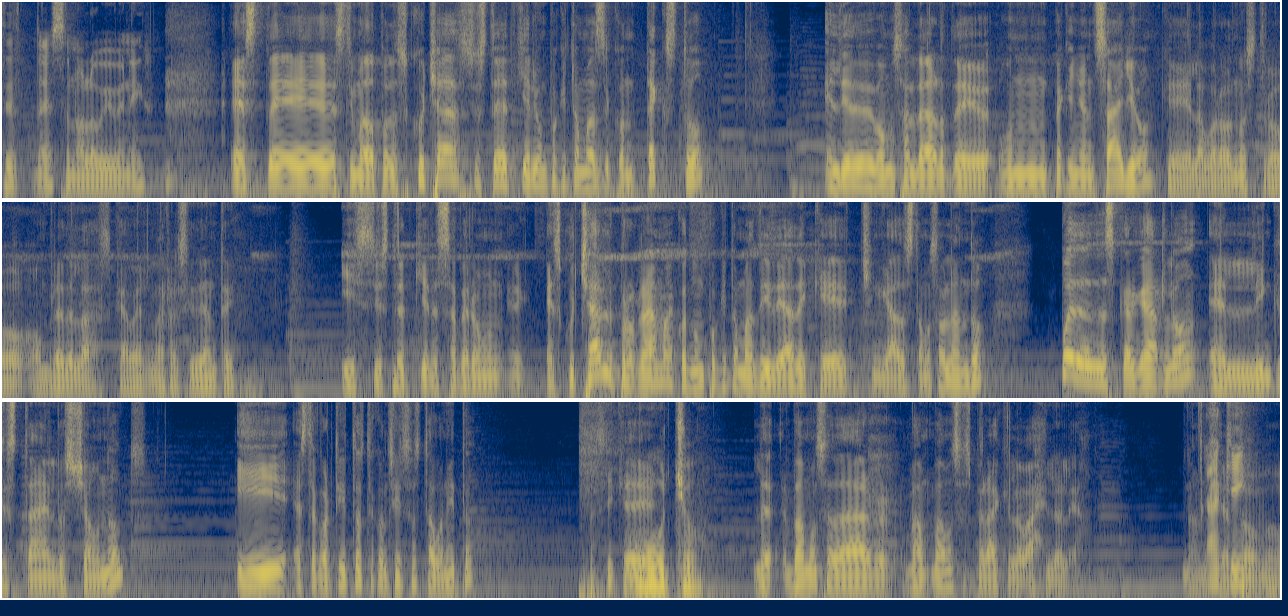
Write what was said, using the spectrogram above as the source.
Este- Eso no lo vi venir. Este, estimado pues escucha, si usted quiere un poquito más de contexto, el día de hoy vamos a hablar de un pequeño ensayo que elaboró nuestro hombre de las cavernas residente. Y si usted quiere saber un- eh, escuchar el programa con un poquito más de idea de qué chingados estamos hablando, puede descargarlo. El link está en los show notes. Y está cortito, está conciso, está bonito. Así que Mucho. le- vamos a dar, va- vamos a esperar a que lo baje y lo lea. No, no es Aquí. cierto,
